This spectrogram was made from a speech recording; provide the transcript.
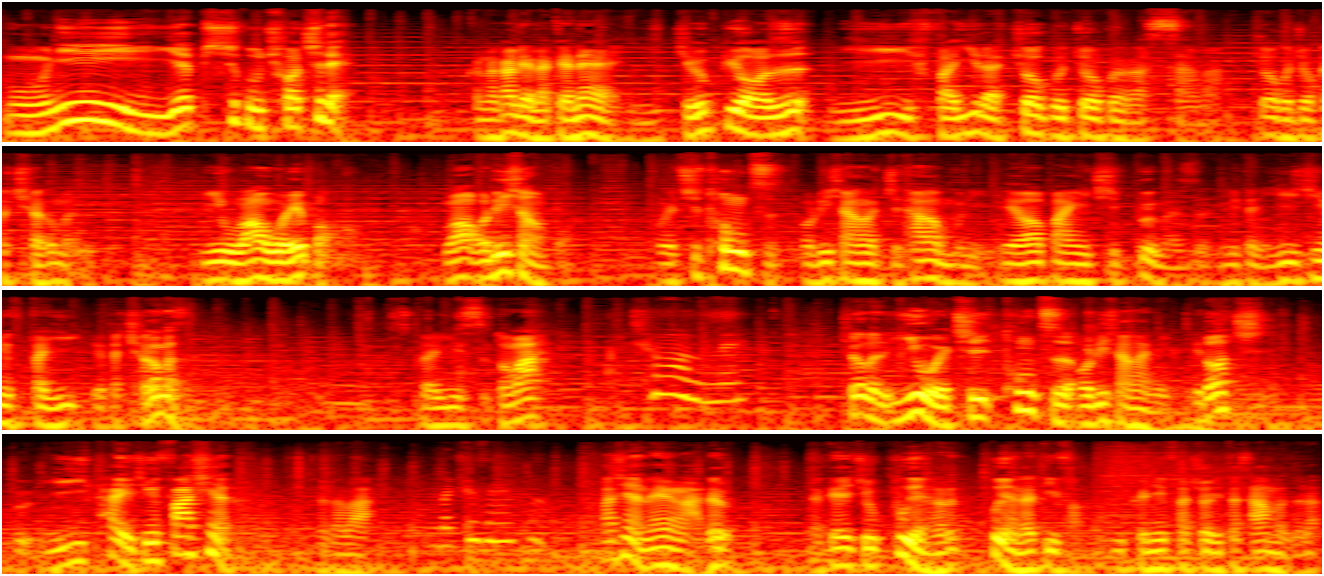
模拟伊个屁股翘起来，搿能介立辣盖呢，伊就表示伊发现了交关交关个食物，交关交关吃个物事，伊往回跑，往屋里向跑，回去通知屋里向个其他个模拟，一道帮伊去搬物事，免得伊已经发现有得吃个物事，是搿意思，懂伐？吃物事呢？吃个物事，伊回去通知屋里向个人一道去搬，伊他已经发现了，晓得伐？没吃饭饭。发现辣外头，辣盖就不远的不远的地方，伊肯定发觉有得啥物事了，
